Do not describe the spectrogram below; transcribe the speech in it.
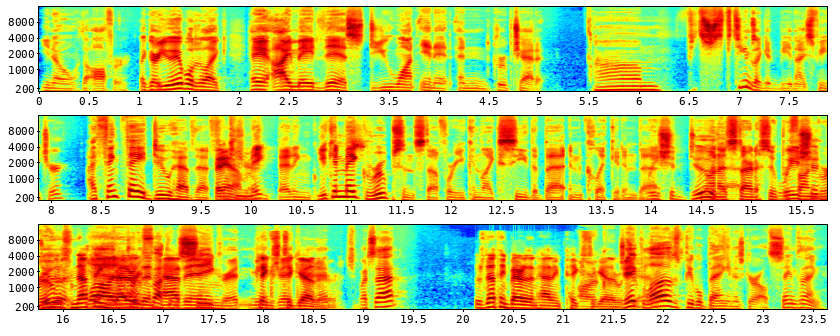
you know, the offer? Like, are you able to like, hey, I made this. Do you want in it and group chat it? Um, It seems like it'd be a nice feature. I think they do have that feature. You can make betting. You can make groups and stuff where you can like see the bet and click it and bet. We should do. You want to that. start a super we fun should group? Do There's nothing Well, it's better pretty than fucking having secret. Picks Jake are in together. it. What's that? There's nothing better than having picks Our together. with Jake loves people banging his girls. Same thing.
